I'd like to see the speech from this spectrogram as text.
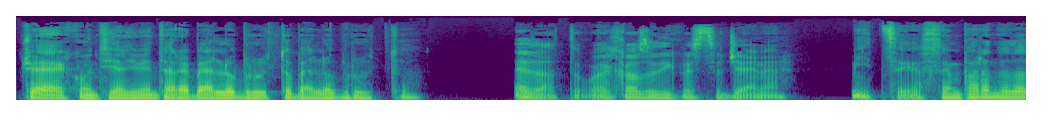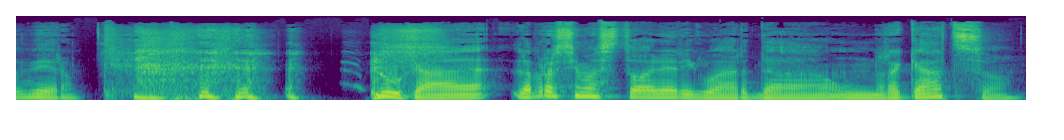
cioè continua a diventare bello brutto, bello brutto. Esatto, qualcosa di questo genere. Mizzica, sto imparando davvero. Luca, la prossima storia riguarda un ragazzo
